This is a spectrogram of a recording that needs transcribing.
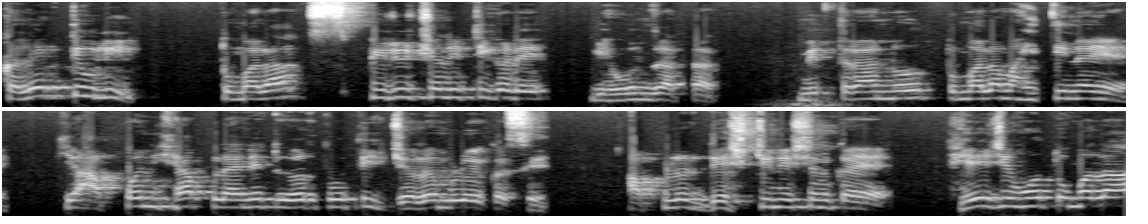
कलेक्टिव्हली तुम्हाला स्पिरिच्युअलिटीकडे घेऊन जातात. मित्रांनो तुम्हाला माहिती नाहीये की आपण ह्या प्लॅनेट अर्थवरती जलमलोय कसे? आपलं डेस्टिनेशन काय आहे? हे जेव्हा तुम्हाला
